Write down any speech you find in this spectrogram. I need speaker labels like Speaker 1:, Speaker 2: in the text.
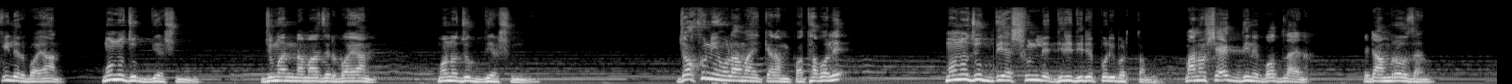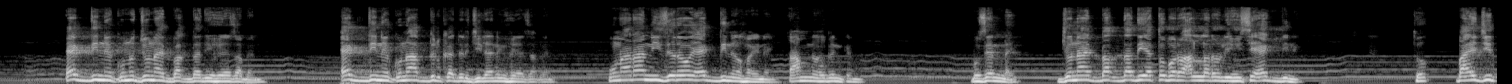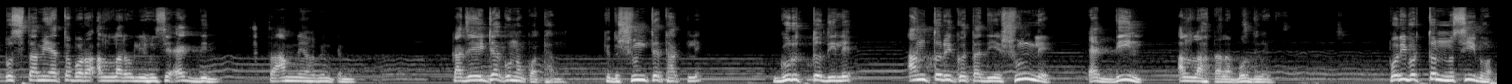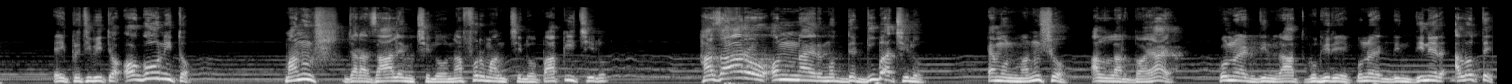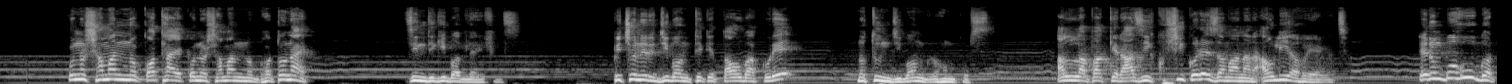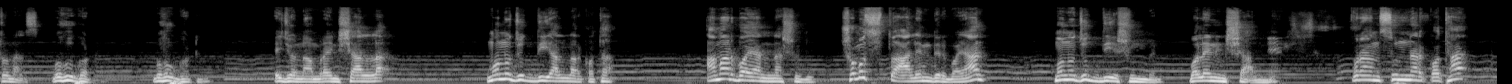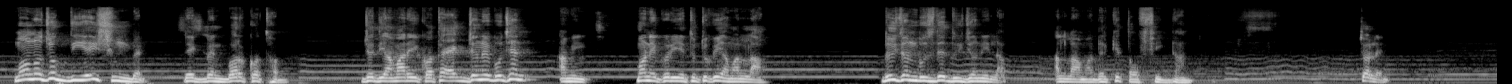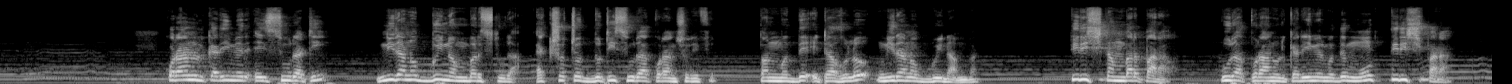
Speaker 1: ফিলের বয়ান, মনোযোগ দিয়ে শুনবে। জুমার নামাজের বয়ান, মনোযোগ দিয়ে শুনবে। যখনই ওলামাই কেরাম কথা বলে, মনোযোগ দিয়ে শুনলে ধীরে ধীরে পরিবর্তন মানুষ একদিনে বদলায় না, এটা আমরাও জানি। একদিনে কোনো জোনায়দ বাগদাদি হয়ে যাবেন, একদিনে কোনো আব্দুল কাদের জিলানি হয়ে যাবেন। ওনারা নিজেরাও একদিনে হয় নাই, তা আপনি হবেন কেন বুঝেন নাই? জোনায়দ বাগদাদি এত বড় আল্লাহর অলি হয়েছে একদিনে। বাইজিদ বুস্তামি এত বড় আল্লাহর অলি হয়েছে একদিন, তো আমনি হবেন কেন? কাজে এইটা কোনো কথা না। কিন্তু শুনতে থাকলে, গুরুত্ব দিলে, আন্তরিকতা দিয়ে শুনলে একদিন আল্লাহ তালা বদলে পরিবর্তন নসিব হয়। এই পৃথিবীতে অগণিত মানুষ যারা জালেম ছিল, নাফরমান ছিল, পাপি ছিল, হাজারো অন্যায়ের মধ্যে ডুবা ছিল, এমন মানুষও আল্লাহর দয়ায় কোনো একদিন রাত গভীরে, কোনো একদিন দিনের আলোতে, কোনো সামান্য কথায়, কোনো সামান্য ঘটনায় জিন্দিগি বদলাই ফেলছে। পিছনের জীবন থেকে তাওবা করে নতুন জীবন গ্রহণ করছে। আল্লাহ পাককে রাজি, খুশি করে জামানার আউলিয়া হয়ে গেছে। এরকম বহু ঘটনা আছে, বহু ঘটনা বহু ঘটনা। এই জন্য আমরা ইনশাআল্লাহ মনোযোগ দিয়ে আল্লাহর কথা, আমার বয়ান না শুধু, সমস্ত আলেমদের বয়ান মনোযোগ দিয়ে শুনবেন। বলেন ইনশাআল্লাহ। কোরআন সুন্নার কথা মনোযোগ দিয়েই শুনবেন, দেখবেন বরকত হবে। যদি আমার এই কথা একজনে বুঝেন, আমি মনে করি এতটুকুই আমার লাভ। দুইজন বুঝতে দুইজনই লাভ। আল্লাহ আমাদেরকে তৌফিক দান চলেন। কোরআনুল করিমের এই সুরাটি নিরানব্বই নম্বর সুরা, একশো চোদ্দটি সুরা কোরআন শরীফে। তন্মধ্যে এটা হলো নিরানব্বই নাম্বার। তিরিশ নাম্বার পারা। পুরা কোরআনুল করিমের মধ্যে মোট তিরিশ পারা।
